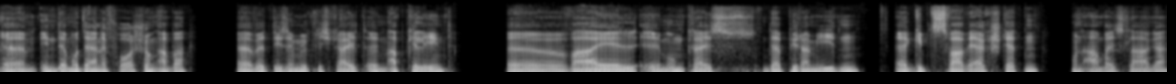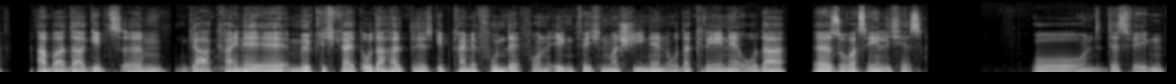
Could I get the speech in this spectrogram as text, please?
Ähm, in der modernen Forschung aber äh, wird diese Möglichkeit ähm, abgelehnt, äh, weil im Umkreis der Pyramiden äh, gibt es zwar Werkstätten und Arbeitslager, aber da gibt es ähm, gar keine Möglichkeit oder halt es gibt keine Funde von irgendwelchen Maschinen oder Kräne oder äh, sowas ähnliches. Und deswegen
